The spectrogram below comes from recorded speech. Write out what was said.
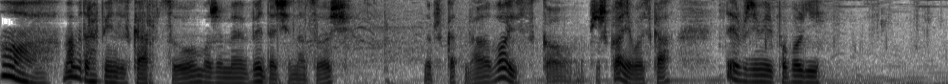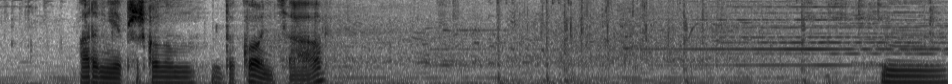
O, mamy trochę pieniędzy w skarbcu, możemy wydać się na coś. Na przykład na wojsko, na przeszkolenie wojska. Tutaj już będziemy mieli powoli armię przeszkoloną do końca. Hmm.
